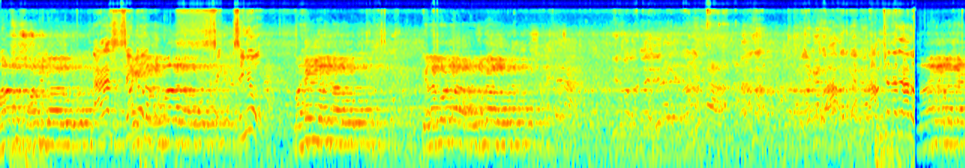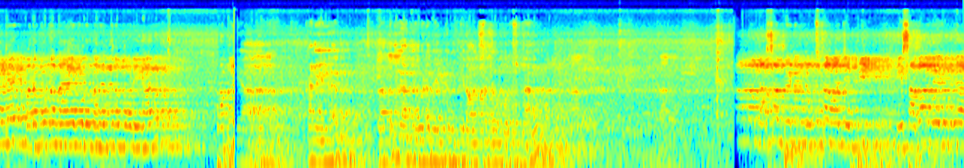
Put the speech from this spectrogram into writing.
మాసు స్వామి గారు ఐక కుమార్ గారు మహేందర్ గారు ఎల్లగొండ రఘు గారు. రామచంద్ర గారు. నాయకుల కంటే మనకున్న నాయకుడు నరేంద్ర మోడీ గారు ప్రపంచ కన్వీనర్ రతన్ గారిని కూడా వెలుపుకి రావాల్సిందిగా కోరుతున్నాను నర్సంపేటను ఉంచుతామని చెప్పి ఈ సభా వేదికగా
